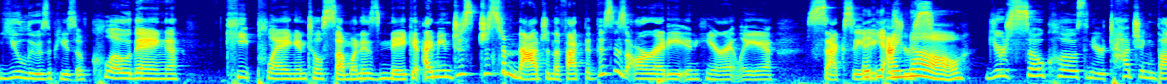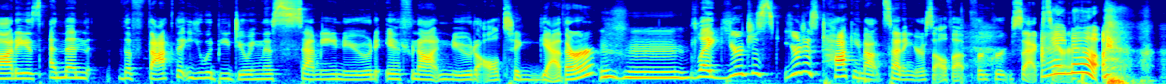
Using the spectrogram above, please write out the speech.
you lose a piece of clothing. Keep playing until someone is naked. I mean, just just imagine the fact that this is already inherently sexy. Yeah, I you're know. you're so close and you're touching bodies and then the fact that you would be doing this semi nude if not nude altogether hmm like you're just you're just talking about setting yourself up for group sex I know.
